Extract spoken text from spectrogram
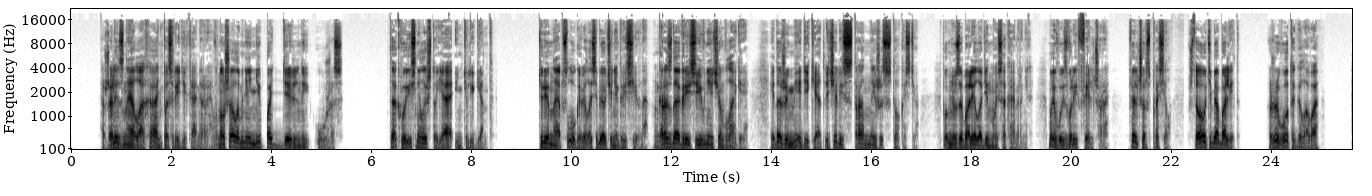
Железная лохань посреди камеры внушала мне неподдельный ужас. Так выяснилось, что я интеллигент. Тюремная обслуга вела себя очень агрессивно, гораздо агрессивнее, чем в лагере. И даже медики отличались странной жестокостью. Помню, заболел один мой сокамерник. Мы вызвали фельдшера. Фельдшер спросил, «Что у тебя болит?» «Живот и голова».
